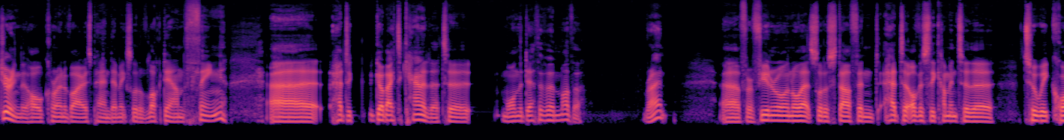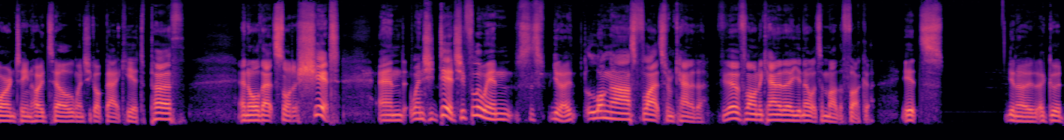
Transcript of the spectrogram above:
during the whole coronavirus pandemic sort of lockdown thing, uh, had to go back to Canada to mourn the death of her mother, right? Uh, for a funeral and all that sort of stuff, and had to obviously come into the two week quarantine hotel when she got back here to Perth, and all that sort of shit. And when she did, she flew in, you know, long ass flights from Canada. If you've ever flown to Canada, you know it's a motherfucker. It's, you know, a good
